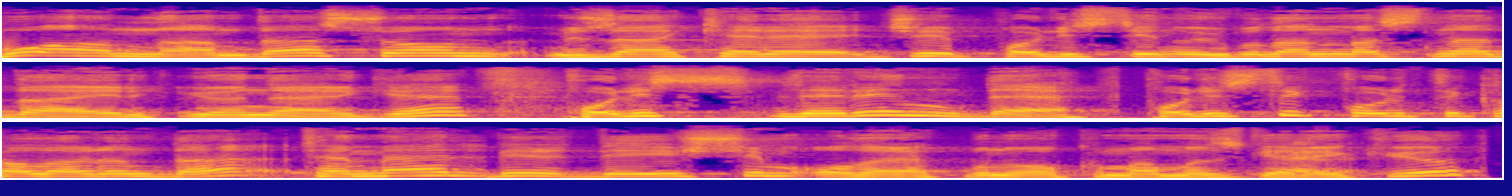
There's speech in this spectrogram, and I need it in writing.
Bu anlamda son müzakereci polisliğin uygulanmasına dair yönerge polislerin de polislik politikalarında temel bir değişim olarak bunu okumamız gerekiyor. Evet.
